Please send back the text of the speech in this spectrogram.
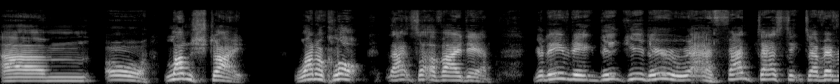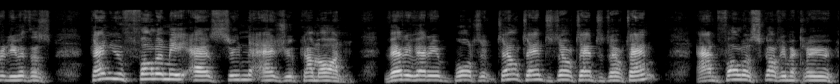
um, oh, lunchtime? One o'clock, that sort of idea. Good evening, Dinky Doo. Uh, fantastic to have everybody with us. Can you follow me as soon as you come on? Very, very important. Tell 10 to tell 10 to tell 10. And follow Scotty McClue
